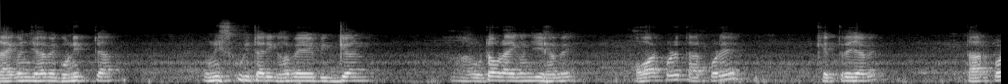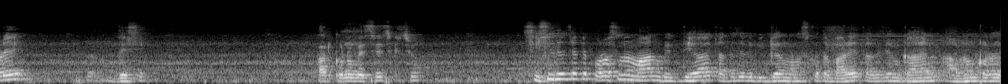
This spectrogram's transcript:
রায়গঞ্জে হবে গণিতটা। উনিশ কুড়ি তারিখ হবে বিজ্ঞান আর ওটাও রায়গঞ্জেই হবে। হওয়ার পরে তারপরে ক্ষেত্রে যাবে তারপরে দেশে। আর কোনো মেসেজ কিছু? শিশুদের যাতে পড়াশোনার মান বৃদ্ধি হয় তাদের যদি বিজ্ঞান মনস্কতা বাড়ে তাদের যেন গান আহরণ করার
